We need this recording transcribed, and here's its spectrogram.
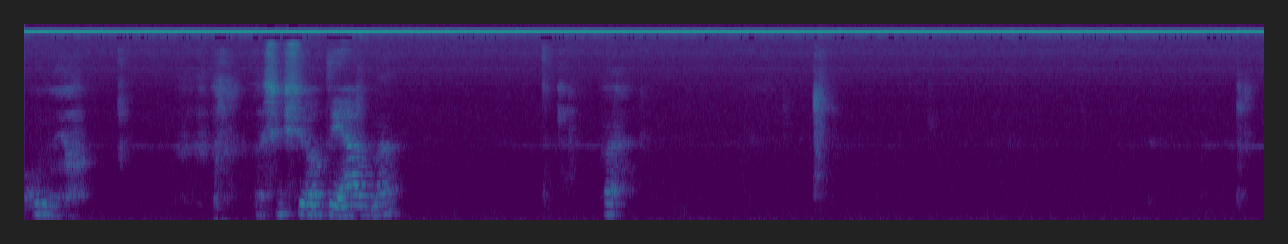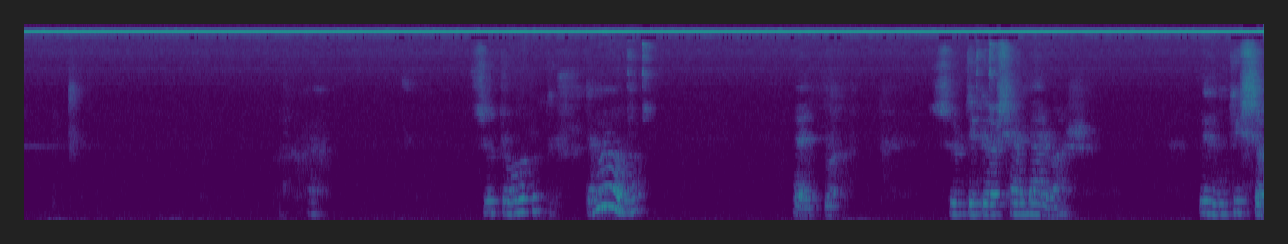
Olmuyor şiş oldu yağma. Su doğrudur. Değil mi oğlum? Evet bu. Şurada görseller var. Benimki su.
